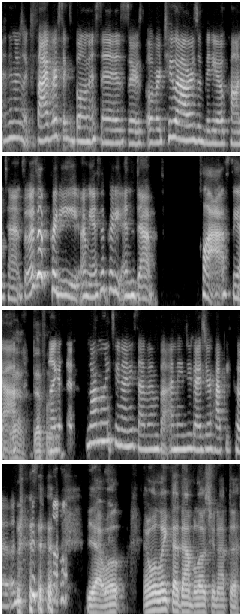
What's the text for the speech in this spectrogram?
I think there's like five or six bonuses. There's over two hours of video content. So it's a pretty, I mean, it's a pretty in-depth class. Yeah. Yeah, definitely. Like I said, normally 297, but I made you guys your happy code. So, yeah, well, and we'll link that down below so you don't have to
